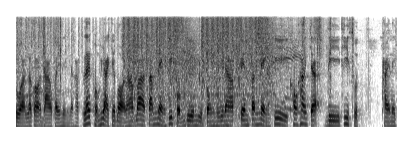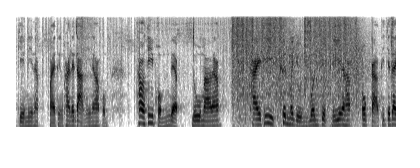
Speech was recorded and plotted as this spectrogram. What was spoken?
ตัวแล้วก็ดาวไปหนึ่งนะครับและผมอยากจะบอกนะครับว่าตำแหน่งที่ผมยืนอยู่ตรงนี้นะครับ เป็นตำแหน่งที่ค่อนข้างจะดีที่สุดภายในเกมนี้นะครับหมายถึงภายในด่านนี้นะครับผมเท่าที่ผมแบบดูมานะครับ ใครที่ขึ้นมาอยู่บนจุดนี้นะครับ โอกาสที่จะได้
